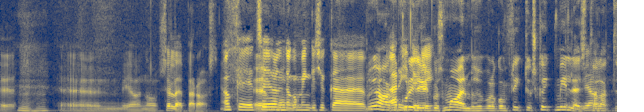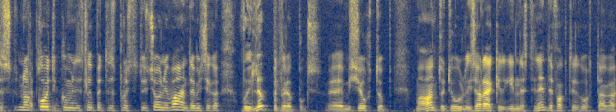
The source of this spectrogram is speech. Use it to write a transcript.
mm -hmm. ja noh, sellepärast. okei okay,, et see ei äh, olnud nagu mingi niisugune nojah, aga kuritegelikus maailmas võib olla konflikt ükskõik millest, alates narkootikumidest, lõpetades prostitutsiooni vahendamisega või lõppude lõpuks, mis juhtub, ma antud juhul ei saa rääkida kindlasti nende faktide kohta, aga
